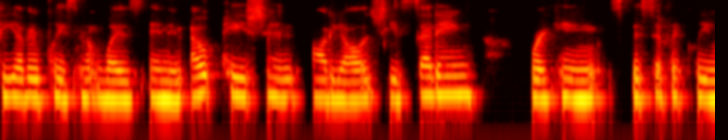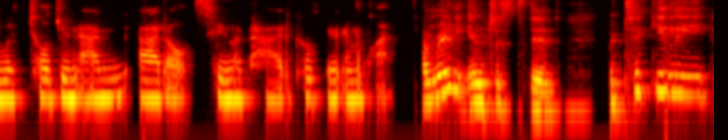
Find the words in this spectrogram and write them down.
the other placement was in an outpatient audiology setting, working specifically with children and adults who have had cochlear implants. I'm really interested, particularly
